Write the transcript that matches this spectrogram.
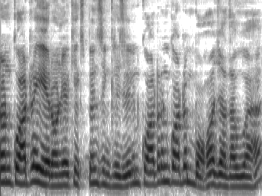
on quarter year on year की एक्सपेंस इंक्रीज लेकिन क्वार्टर ऑन क्वार्टर बहुत ज़्यादा हुआ है।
